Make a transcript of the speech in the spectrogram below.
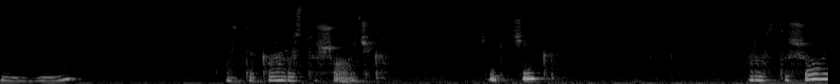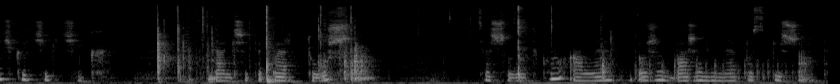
Угу. Ось така розтушовочка. Чик-чик. Розтушовочка, чик-чик. Далі тепер туш. Це швидко, але дуже бажано не поспішати.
